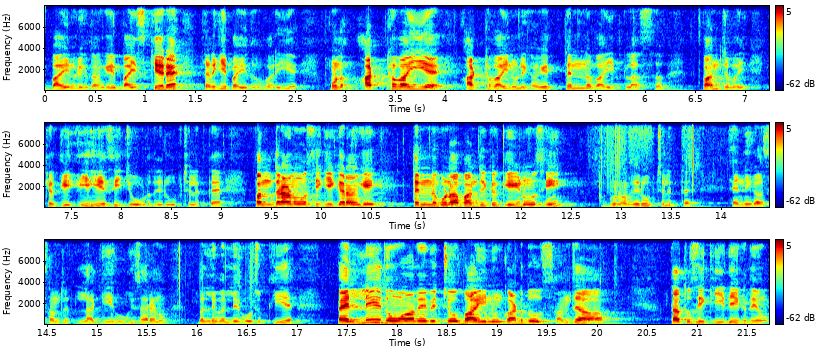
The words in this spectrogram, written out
22 ਨੂੰ ਲਿਖ ਦਾਂਗੇ 22 ਸਕੁਅਰ ਹੈ ਯਾਨੀ ਕਿ 22 ਦੋ ਵਾਰੀ ਹੈ। ਹੁਣ 8y ਹੈ 8y ਨੂੰ ਲਿਖਾਂਗੇ 3y 5y ਕਿਉਂਕਿ ਇਹ ਅਸੀਂ ਜੋੜ ਦੇ ਰੂਪ ਚ ਲਿੱਤਾ ਹੈ। 15 ਨੂੰ ਅਸੀਂ ਕੀ ਕਰਾਂਗੇ? 3 ਗੁਣਾ 5 ਕਿਉਂਕਿ ਇਹਨੂੰ ਅਸੀਂ ਗੁਣਾ ਦੇ ਰੂਪ ਚ ਲਿੱਤਾ ਹੈ। ਇੰਨੀ ਗੱਲ ਸਮਝ ਲੱਗੀ ਹੋਊਗੀ ਸਾਰਿਆਂ ਨੂੰ, ਬੱਲੇ ਬੱਲੇ ਹੋ ਚੁੱਕੀ ਹੈ। ਪਹਿਲੇ ਦੋਆਂ ਦੇ ਵਿੱਚੋਂ 22 ਨੂੰ ਕੱਢ ਦਿਓ ਸਾਂਝਾ ਤਾਂ ਤੁਸੀਂ ਕੀ ਦੇਖਦੇ ਹੋ?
